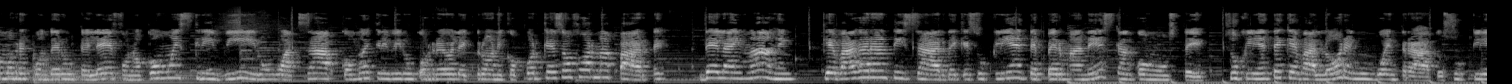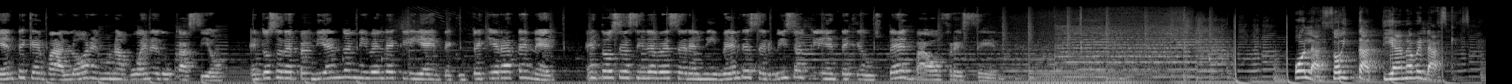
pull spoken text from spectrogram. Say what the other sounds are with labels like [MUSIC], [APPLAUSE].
cómo responder un teléfono, cómo escribir un WhatsApp, cómo escribir un correo electrónico, porque eso forma parte de la imagen que va a garantizar de que sus clientes permanezcan con usted, sus clientes que valoren un buen trato, sus clientes que valoren una buena educación. Entonces, dependiendo del nivel de cliente que usted quiera tener, entonces así debe ser el nivel de servicio al cliente que usted va a ofrecer. Hola, soy Tatiana Velázquez.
